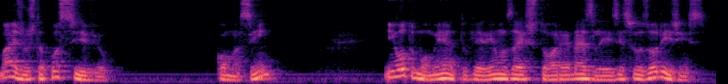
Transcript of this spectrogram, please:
mais justa possível. Como assim? Em outro momento veremos a história das leis e suas origens,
